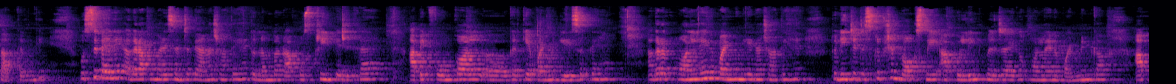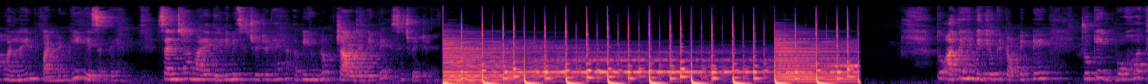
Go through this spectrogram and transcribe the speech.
बात करूँगी। उससे पहले अगर आप हमारे सेंटर पे आना चाहते हैं तो नंबर आपको स्क्रीन पे दिख रहा है। आप एक फ़ोन कॉल करके अपॉइंटमेंट ले सकते हैं। अगर आप ऑनलाइन अपॉइंटमेंट लेना चाहते हैं तो नीचे डिस्क्रिप्शन बॉक्स में आपको लिंक मिल जाएगा ऑनलाइन अपॉइंटमेंट का। आप ऑनलाइन अपॉइंटमेंट भी ले सकते हैं। सेंटर हमारे दिल्ली में सिचुएटेड है। अभी हम लोग चार जगह पे सिचुएटेड हैं। तो आते हैं वीडियो के टॉपिक पे। जो कि बहुत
